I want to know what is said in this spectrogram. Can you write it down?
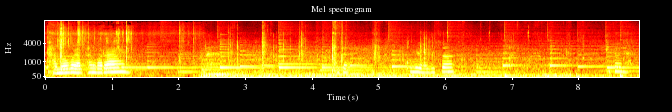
다 먹어 약한 거랑. 가자. 콤이 여기 있어. 기다려.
